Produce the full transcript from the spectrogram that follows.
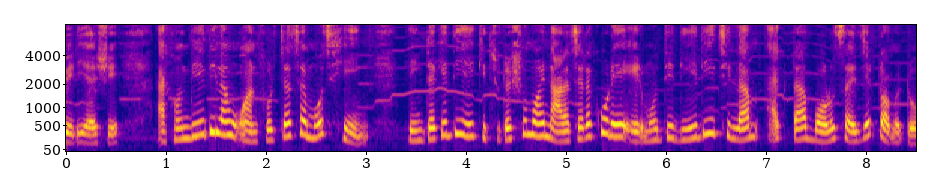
বেরিয়ে আসে। এখন দিয়ে দিলাম ওয়ান ফোর চা চামচ হিং। হিংটাকে দিয়ে কিছুটা সময় নাড়াচাড়া করে এর মধ্যে দিয়ে দিয়েছিলাম একটা বড় সাইজের টমেটো,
